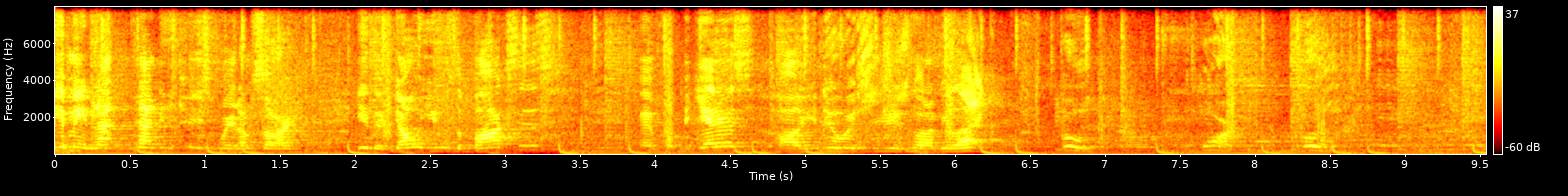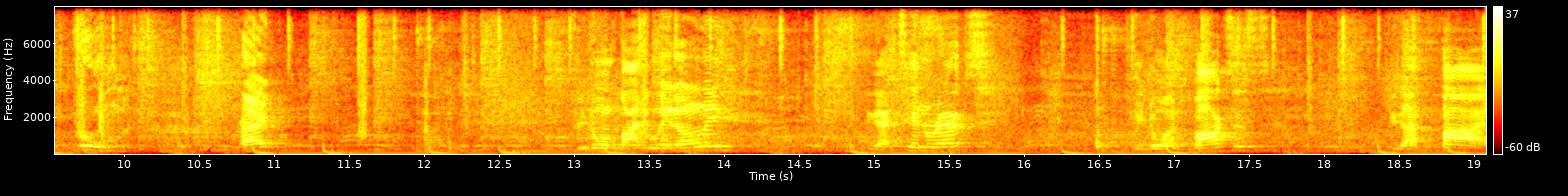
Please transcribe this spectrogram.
I mean, not, not decrease weight, I'm sorry. Either don't use the boxes, and for beginners, all you do is you're just gonna be like, boom, or boom, boom, right? If you're doing body weight only, you got 10 reps. If you're doing boxes, got five.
